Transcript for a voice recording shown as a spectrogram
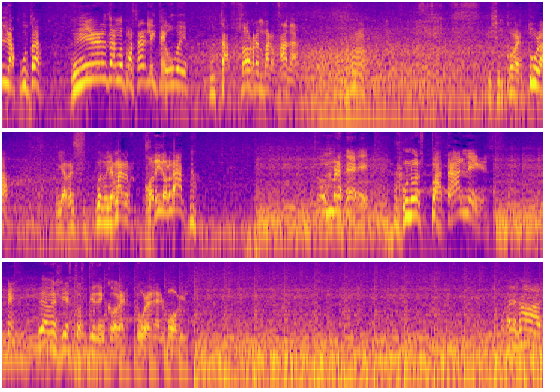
en la puta! ¡Mierda, no pasarle ITV! ¡Puta zorra embarazada! Y sin cobertura. Voy a ver si puedo llamar al jodido rack. ¡Hombre! ¡Unos patanes! Voy a ver si estos tienen cobertura en el móvil. Buenas,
